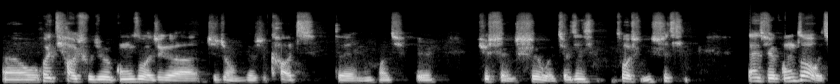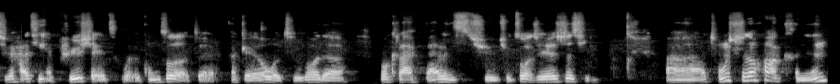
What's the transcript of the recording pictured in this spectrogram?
呃，我会跳出就是工作这个这种就是 couch 对，然后去去审视我究竟想做什么事情。但其实工作我其实还挺 appreciate 我的工作，对，它给了我足够的。Work-life balance 去去做这些事情，啊、呃，同时的话，可能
